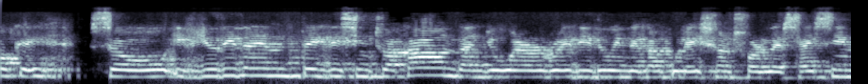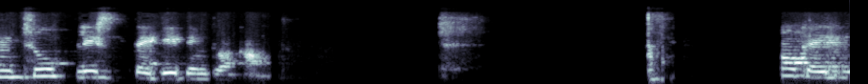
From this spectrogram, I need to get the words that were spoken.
Okay, so if you didn't take this into account and you were already doing the calculations for the sizing too, please take it into account. Okay,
